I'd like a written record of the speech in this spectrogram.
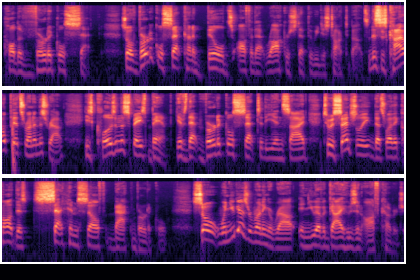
called a vertical set. So a vertical set kind of builds off of that rocker step that we just talked about. So this is Kyle Pitts running this route. He's closing the space, bam, gives that vertical set to the inside to essentially, that's why they call it this, set himself back vertical. So when you guys are running a route and you have a guy who's in off coverage,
